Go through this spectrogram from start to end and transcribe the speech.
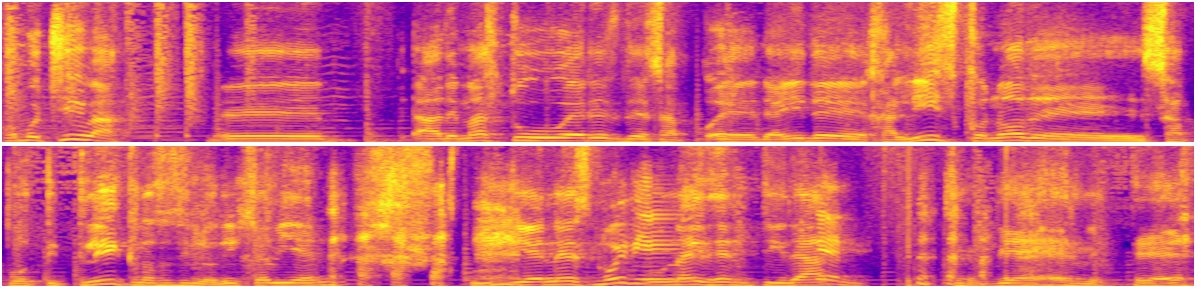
Como Chiva, eh, además tú eres de, eh, de, ahí de Jalisco, ¿no? De Zapotitlic, no sé si lo dije bien. Tienes muy bien. una identidad. Bien. bien, bien,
